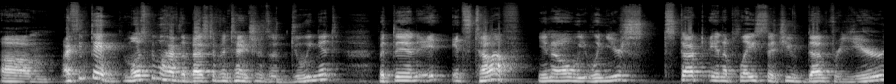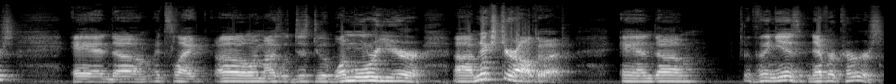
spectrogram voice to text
Um, I think that most people have the best of intentions of doing it, but then it, it's tough, you know, when you're stuck in a place that you've done for years. And um, it's like, oh, I might as well just do it one more year. Um, next year I'll do it. And um, the thing is, it never occurs.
